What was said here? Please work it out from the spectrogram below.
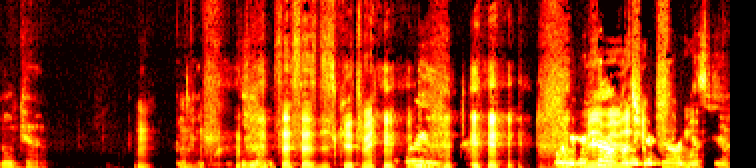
Donc, euh, effectivement. Ça, ça se discute, mais... Oui, on est d'accord, on est d'accord, Moi, bien sûr.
